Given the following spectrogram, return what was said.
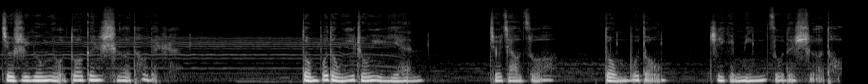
就是拥有多根舌头的人。懂不懂一种语言，就叫做懂不懂这个民族的舌头。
